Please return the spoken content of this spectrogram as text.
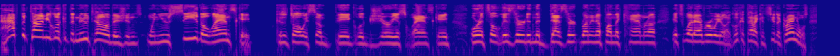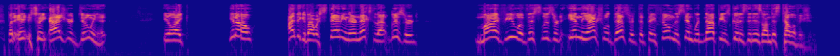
half the time you look at the new televisions, when you see the landscape, because it's always some big, luxurious landscape, or it's a lizard in the desert running up on the camera. It's whatever, where you're like, look at that, I can see the granules. But it, so as you're doing it, you're like, you know, I think if I were standing there next to that lizard, my view of this lizard in the actual desert that they filmed this in would not be as good as it is on this television.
